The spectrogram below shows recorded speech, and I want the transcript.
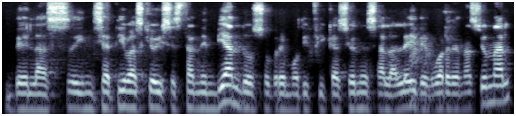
de las iniciativas que hoy se están enviando sobre modificaciones a la ley de Guardia Nacional,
